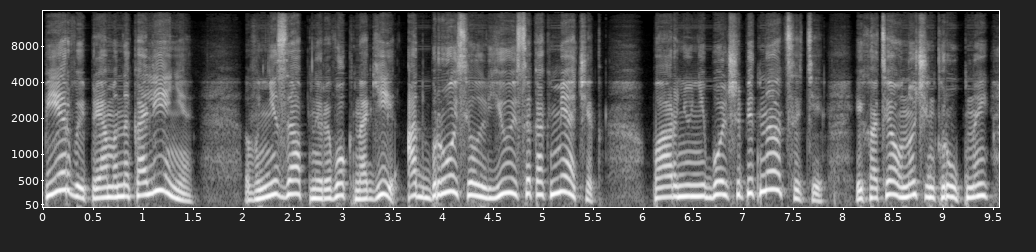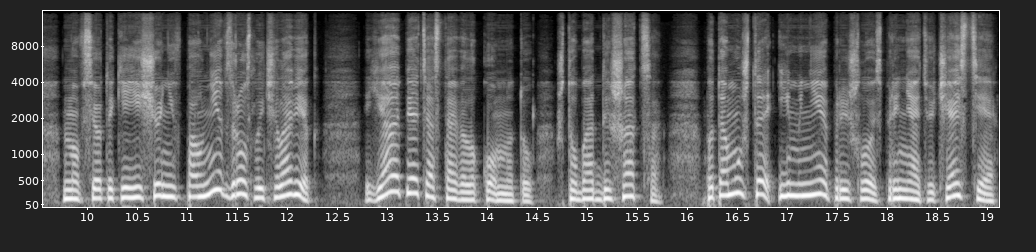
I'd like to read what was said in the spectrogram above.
первый прямо на колени. Внезапный рывок ноги отбросил Льюиса как мячик. Парню не больше пятнадцати, и хотя он очень крупный, но все-таки еще не вполне взрослый человек, я опять оставила комнату, чтобы отдышаться, потому что и мне пришлось принять участие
